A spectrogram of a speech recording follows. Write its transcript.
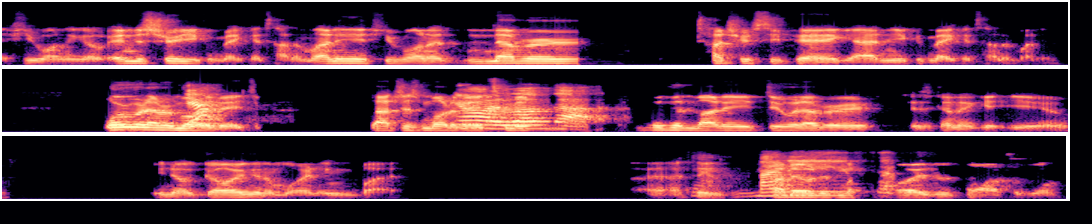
If you want to go industry, you can make a ton of money. If you want to never touch your CPA again, you can make a ton of money, or whatever motivates yeah. you. That just motivates no, I love that. Make money, do whatever is going to get you, you know, going in the morning. But I think yeah, cut out as much noise as possible.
